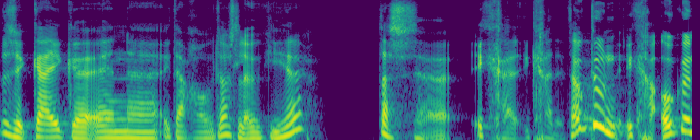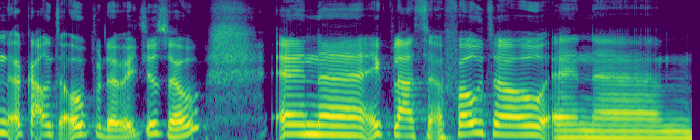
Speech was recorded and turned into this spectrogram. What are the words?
Dus ik kijk eh, en eh, ik dacht, oh, dat is leuk hier. Dat is, eh, ik, ga, ik ga dit ook doen. Ik ga ook een account openen, weet je, zo. En ik plaatste een foto en ehm,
